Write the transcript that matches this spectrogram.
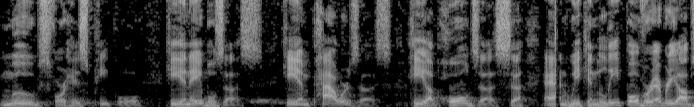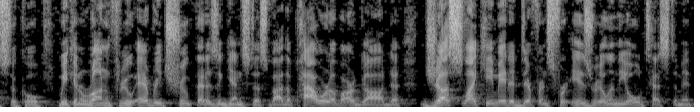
moves for His people. He enables us. He empowers us. He upholds us uh, and we can leap over every obstacle. We can run through every troop that is against us by the power of our God. Just like He made a difference for Israel in the Old Testament,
